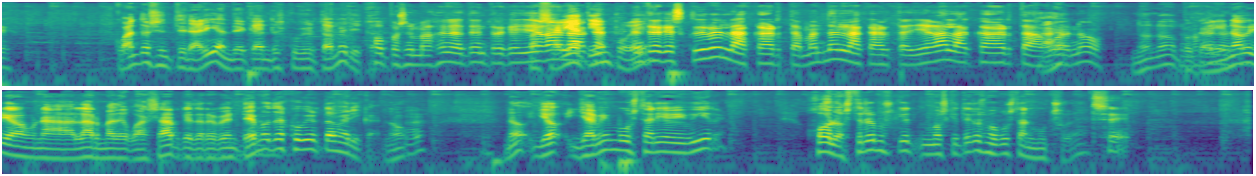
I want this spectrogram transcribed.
¿cuándo se enterarían de que han descubierto América? Jo, pues imagínate, entre que llega la tiempo, ¿eh? entre que escriben la carta, mandan la carta, llega la carta, Ah, bueno. No, no, porque ahí no habría una alarma de WhatsApp que de repente hemos descubierto América. No, ¿Eh? no, yo, y a mí me gustaría vivir. Jo, los tres mosque- mosqueteros me gustan mucho, ¿eh? Sí.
